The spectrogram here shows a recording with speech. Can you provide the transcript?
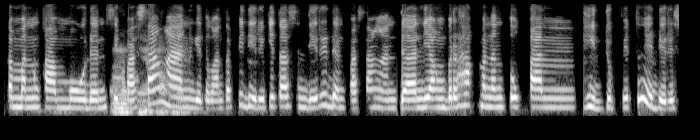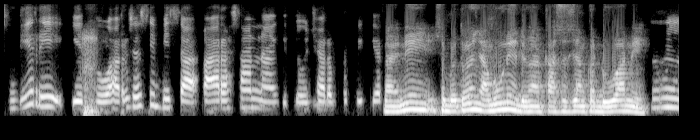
teman kamu dan si pasangan gitu kan, tapi diri kita sendiri dan pasangan. Dan yang berhak menentukan hidup itu ya diri sendiri gitu. Harusnya sih bisa ke arah sana gitu cara berpikir. Nah, ini sebetulnya nyambung nih dengan kasus yang kedua nih. Mm -hmm.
